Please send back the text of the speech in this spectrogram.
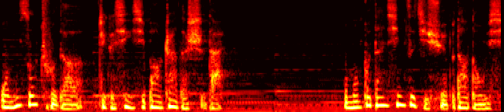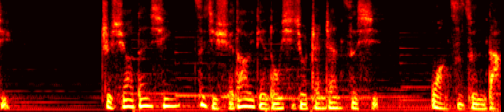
我们所处的这个信息爆炸的时代。我们不担心自己学不到东西，只需要担心自己学到一点东西就沾沾自喜、妄自尊大。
